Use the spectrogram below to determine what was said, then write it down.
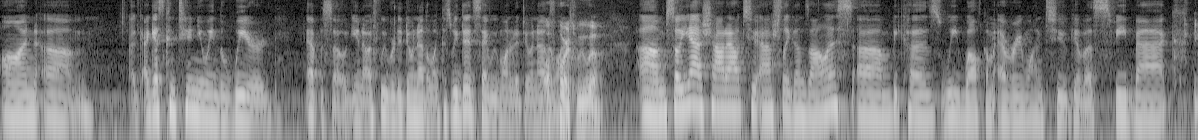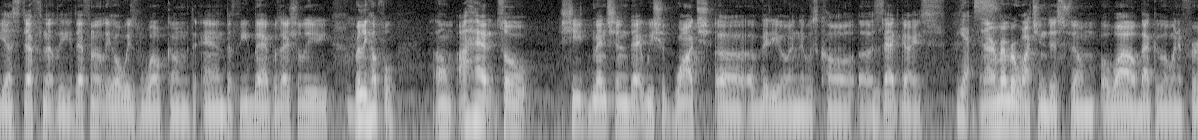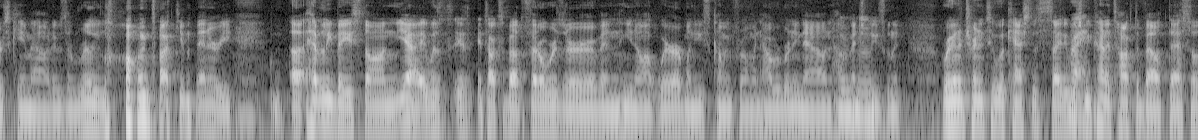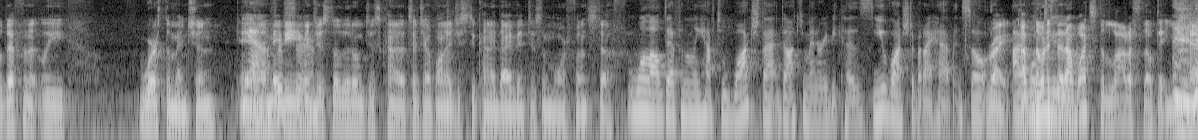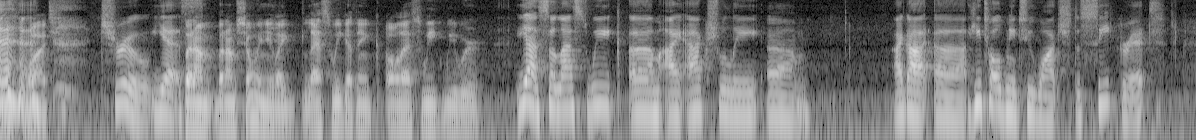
on, um, I- guess, continuing the weird episode. You know, if we were to do another one, because we did say we wanted to do another one. of one. course, we will. Um, so yeah, shout out to Ashley Gonzalez um, because we welcome everyone to give us feedback. Yes, definitely, definitely, always welcomed, and the feedback was actually really helpful. Um, I had so she mentioned that we should watch uh, a video, and it was called uh, Zeitgeist. Yes. And I remember watching this film a while back ago when it first came out. It was a really long documentary, uh, heavily based on yeah. It was it, it talks about the Federal Reserve and you know where our money's coming from and how we're running out and how eventually it's gonna we're gonna turn into a cashless society, which Right. we kind of talked about that. So definitely worth the mention. And Yeah, maybe even just a little, just kind of touch up on it, just to kind of dive into some more fun stuff. well, I'll definitely have to watch that documentary because you've watched it, but I haven't. So Right. I I've will noticed that I've watched a lot of stuff that you haven't watched. True. Yes. But I'm but I'm showing you like last week I think all last week we were Yeah, so last week um, I actually um, I got uh, he told me to watch The Secret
